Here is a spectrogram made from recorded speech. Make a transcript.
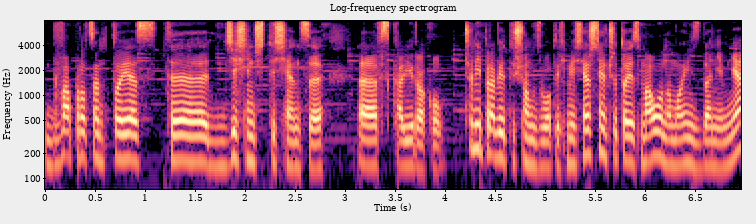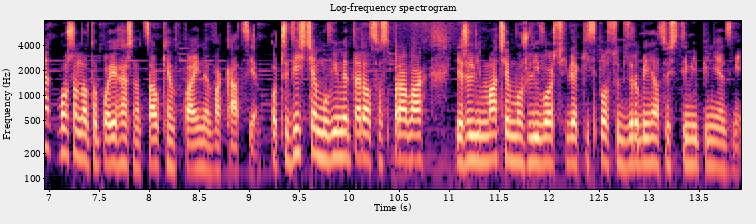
2% to jest e, 10 tysięcy e, w skali roku. Czyli prawie 1000 zł miesięcznie. Czy to jest mało? No moim zdaniem nie. Można na to pojechać na całkiem fajne wakacje. Oczywiście mówimy teraz o sprawach, jeżeli macie możliwość w jakiś sposób zrobienia coś z tymi pieniędzmi.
